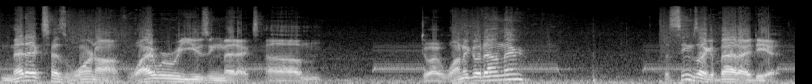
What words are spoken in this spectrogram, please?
Med-X has worn off. Why were we using Med-X? Um, do I want to go down there? That seems like a bad idea.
